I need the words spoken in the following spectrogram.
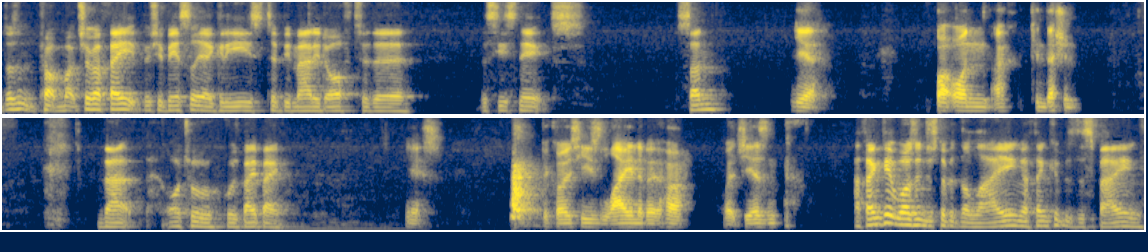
doesn't put much of a fight, but she basically agrees to be married off to the the sea snake's son. Yeah, but on a condition that Otto goes bye bye. Yes, because he's lying about her, which he isn't. I think it wasn't just about the lying. I think it was the spying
